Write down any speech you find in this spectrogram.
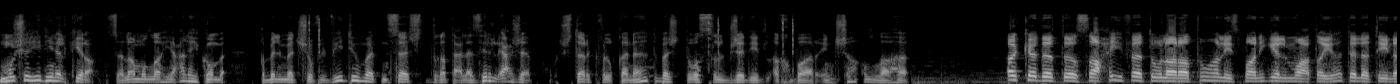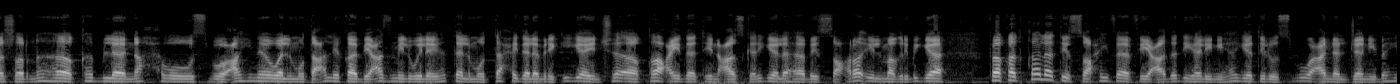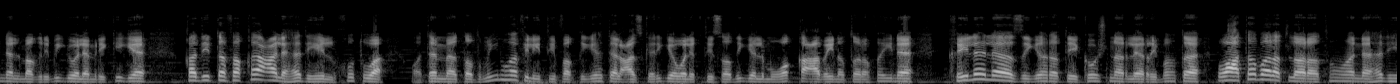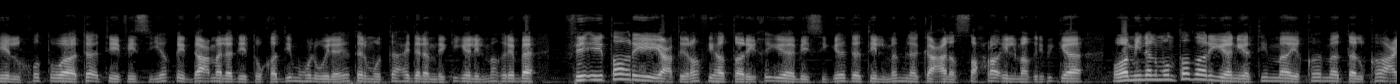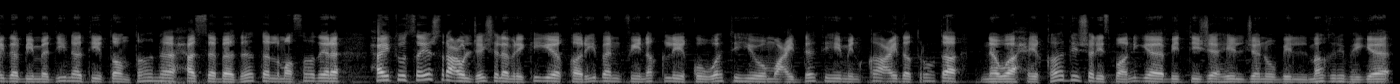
مشاهدينا الكرام سلام الله عليكم. قبل ما تشوف الفيديو ما تنساش تضغط على زر الإعجاب وتشترك في القناة باش توصل بجديد الأخبار إن شاء الله. أكدت صحيفة لاراتون الإسبانية المعطيات التي نشرناها قبل نحو أسبوعين والمتعلقة بعزم الولايات المتحدة الأمريكية إنشاء قاعدة عسكرية لها بالصحراء المغربية. فقد قالت الصحيفة في عددها لنهاية الأسبوع أن الجانبين المغربي والأمريكي قد اتفقا على هذه الخطوة. وتم تضمينها في الاتفاقيات العسكرية والاقتصادية الموقعة بين الطرفين خلال زيارة كوشنر للرباط. واعتبرت لاراتون أن هذه الخطوة تأتي في سياق الدعم الذي تقدمه الولايات المتحدة الأمريكية للمغرب في إطار اعترافها التاريخي بسيادة المملكة على الصحراء المغربية. ومن المنتظر أن يتم إقامة القاعدة بمدينة طنطان حسب ذات المصادر حيث سيشرع الجيش الأمريكي قريبا في نقل قوته ومعداته من قاعدة روتا نواحي قادش الإسبانية باتجاه الجنوب المغربي.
